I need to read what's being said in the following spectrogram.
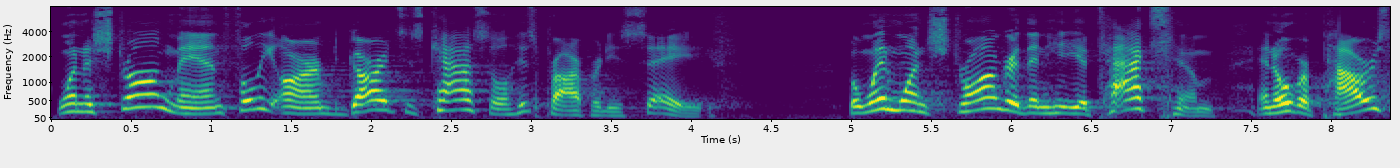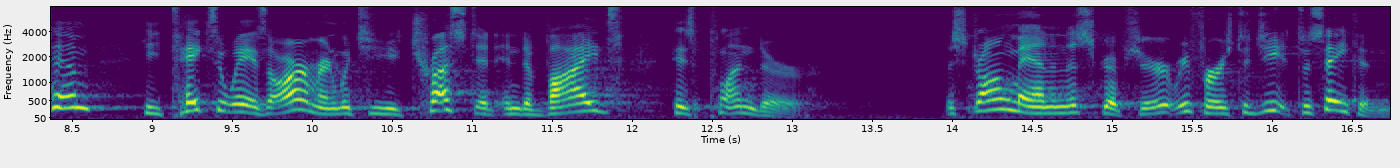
When a strong man, fully armed, guards his castle, his property is safe. But when one stronger than he attacks him and overpowers him, he takes away his armor in which he trusted and divides his plunder. The strong man in this scripture refers to, Je- to Satan,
